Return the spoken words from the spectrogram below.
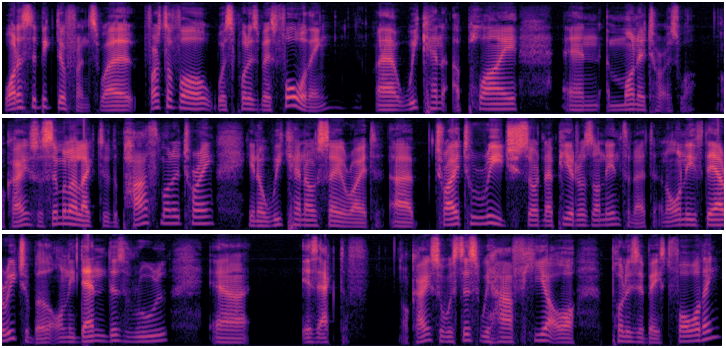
what is the big difference? Well, first of all, with policy-based forwarding, uh, we can apply an, a monitor as well. Okay, so similar like to the path monitoring, you know, we can now say, right, uh, try to reach certain IP addresses on the internet, and only if they are reachable, only then this rule uh, is active. Okay, so with this we have here our policy-based forwarding.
